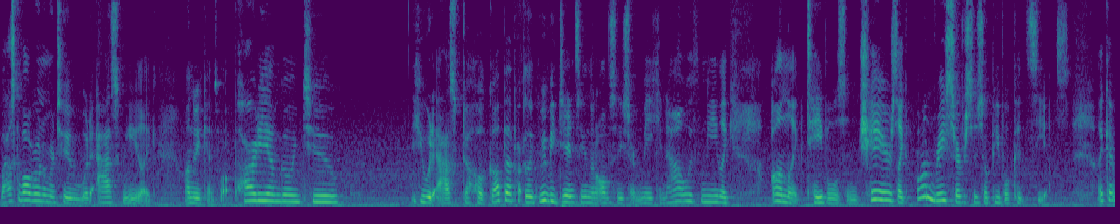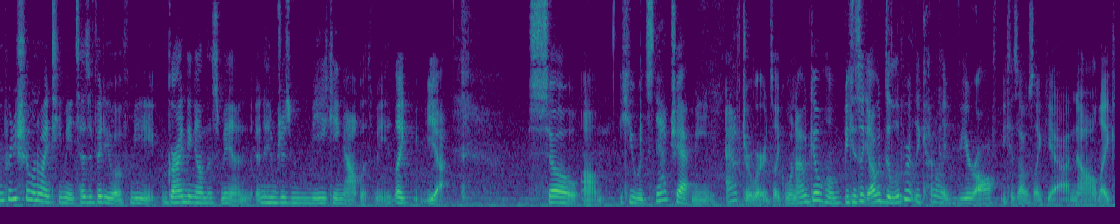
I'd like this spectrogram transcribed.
basketball bro number two would ask me like on the weekends what party I'm going to. He would ask to hook up at like we'd be dancing, and then all of a sudden he start making out with me. Like on like tables and chairs, like on race surfaces so people could see us. Like I'm pretty sure one of my teammates has a video of me grinding on this man and him just making out with me. Like, yeah. So, um, he would Snapchat me afterwards, like when I would go home, because like I would deliberately kind of like veer off because I was like, yeah, no, like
